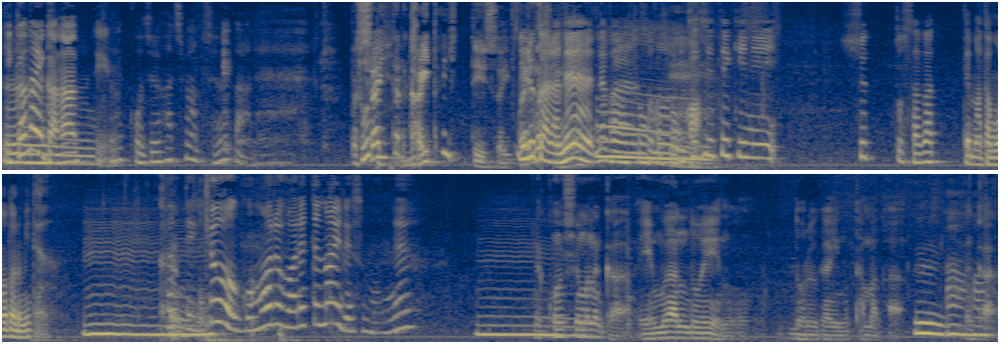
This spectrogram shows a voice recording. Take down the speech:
いかないかなっていう結構18万強いからね。下行ったら買いたいっていう人はいっぱいいるからね。だから、その、一時的に、シュッと下がってまた戻るみたいな。うーん。だって今日50割れてないですもんね。ん。で今週もなんか M&A のドル買いの玉がなんかは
